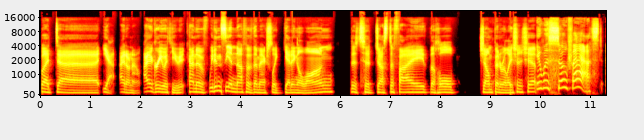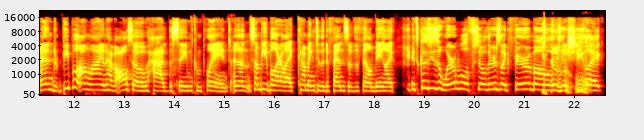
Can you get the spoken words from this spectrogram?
But uh yeah, I don't know. I agree with you. It kind of we didn't see enough of them actually getting along to, justify the whole jump in relationship. It was so fast. And people online have also had the same complaint. And then some people are like coming to the defense of the film, being like, it's because he's a werewolf. So there's like pheromones. and she like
